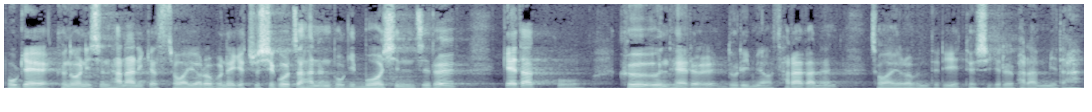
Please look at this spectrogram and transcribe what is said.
복의 근원이신 하나님께서 저와 여러분에게 주시고자 하는 복이 무엇인지를 깨닫고 그 은혜를 누리며 살아가는 저와 여러분들이 되시기를 바랍니다.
